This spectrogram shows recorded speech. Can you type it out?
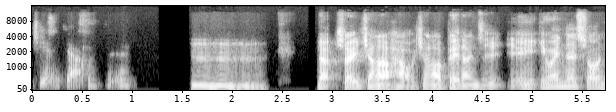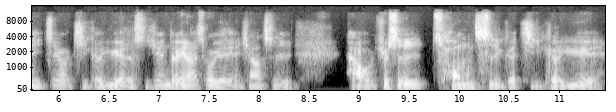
间这样子。嗯嗯嗯。那所以讲到好，讲到背单词，因因为那时候你只有几个月的时间，对你来说有点像是好，就是冲刺个几个月，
